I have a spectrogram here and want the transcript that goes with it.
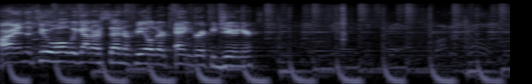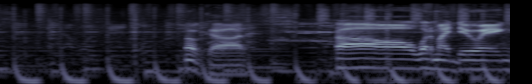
All right, in the two hole, we got our center fielder, Ken Griffey Jr. Oh, God. Oh, what am I doing?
